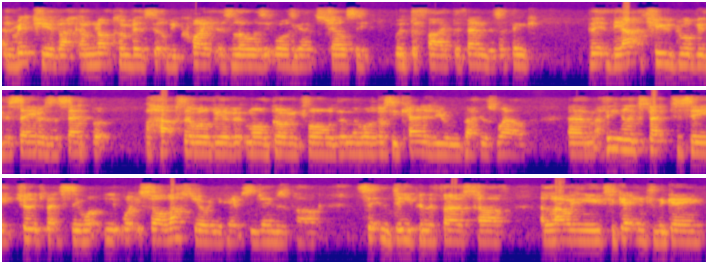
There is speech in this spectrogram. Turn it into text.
and Ritchie are back, I'm not convinced it'll be quite as low as it was against Chelsea with the five defenders. I think the the attitude will be the same as I said, but perhaps there will be a bit more going forward than there was. Obviously, Kennedy will be back as well. Um, I think you'll expect to see, should expect to see what you, what you saw last year when you came to St James's Park, sitting deep in the first half, allowing you to get into the game.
